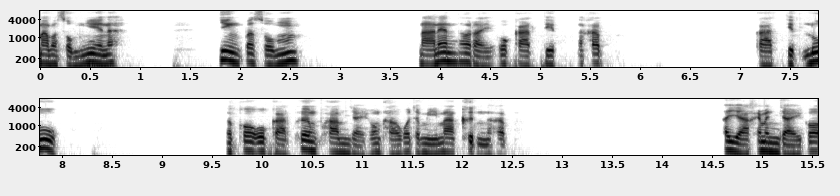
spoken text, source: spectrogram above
มาผสมนี่นะ ยิ่งผสมหนาแน่นเท่าไหร่โอกาสติดนะครับ โอกาสติดลูก แล้วก็โอกาสเพิ่มความใหญ่ของเขาก็จะมีมากขึ้นนะครับ ถ้าอยากให้มันใหญ่ก็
